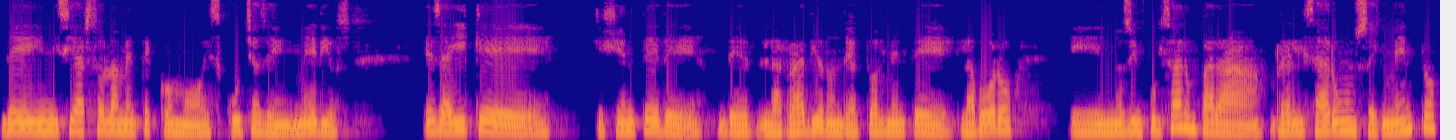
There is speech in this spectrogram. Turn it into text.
de iniciar solamente como escuchas en medios. Es ahí que, gente de la radio donde actualmente laboro y nos impulsaron para realizar un segmento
